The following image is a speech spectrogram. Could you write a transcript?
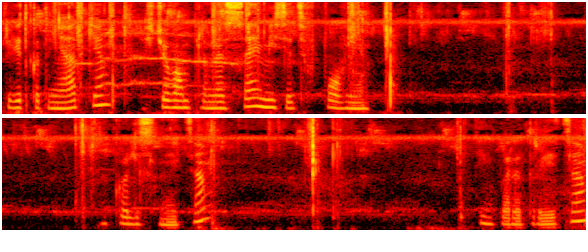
Привіт, котенятки! Що вам принесе місяць в повні? Колісниця, імператриця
